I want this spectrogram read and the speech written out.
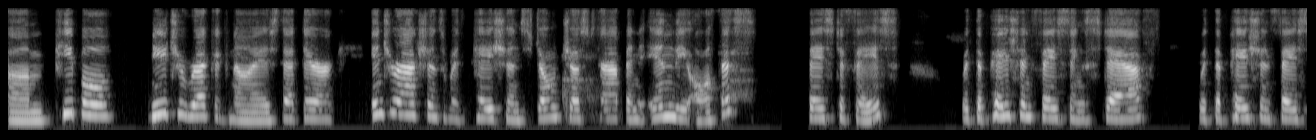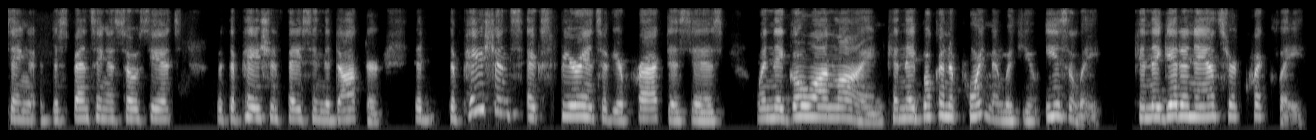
um, people need to recognize that they're interactions with patients don't just happen in the office, face to face, with the patient facing staff, with the patient facing dispensing associates, with the patient facing the doctor. The, the patient's experience of your practice is when they go online, can they book an appointment with you easily? Can they get an answer quickly?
